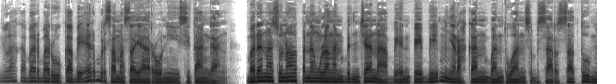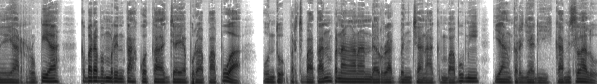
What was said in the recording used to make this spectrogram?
Inilah kabar baru KBR bersama saya Roni Sitanggang. Badan Nasional Penanggulangan Bencana BNPB menyerahkan bantuan sebesar 1 miliar rupiah kepada pemerintah kota Jayapura, Papua untuk percepatan penanganan darurat bencana gempa bumi yang terjadi Kamis lalu.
